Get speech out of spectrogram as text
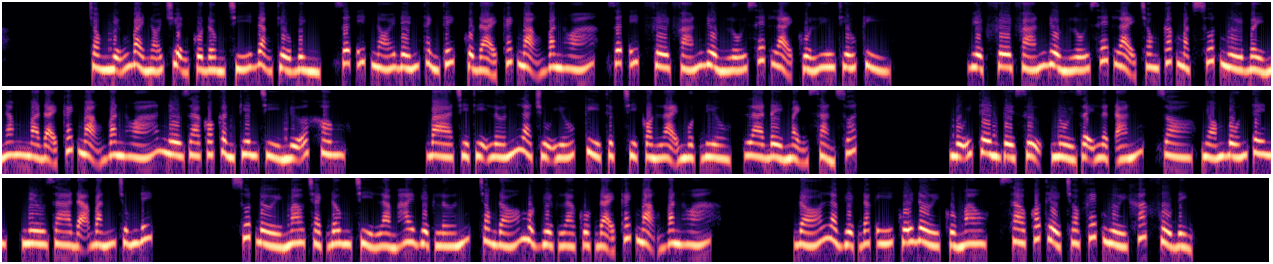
Trong những bài nói chuyện của đồng chí Đặng Tiểu Bình, rất ít nói đến thành tích của đại cách mạng văn hóa, rất ít phê phán đường lối xét lại của Lưu Thiếu Kỳ. Việc phê phán đường lối xét lại trong các mặt suốt 17 năm mà đại cách mạng văn hóa nêu ra có cần kiên trì nữa không? Ba chỉ thị lớn là chủ yếu, kỳ thực chỉ còn lại một điều, là đẩy mạnh sản xuất. Mũi tên về sự nổi dậy lật án, do nhóm bốn tên nêu ra đã bắn trúng đích. Suốt đời Mao Trạch Đông chỉ làm hai việc lớn, trong đó một việc là cuộc đại cách mạng văn hóa. Đó là việc đắc ý cuối đời của Mao, sao có thể cho phép người khác phủ định.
